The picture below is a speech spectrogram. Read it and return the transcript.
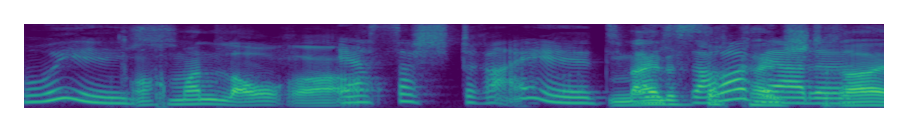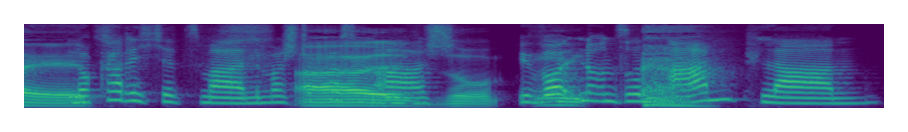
ruhig. Och Mann, Laura. Erster Streit. Nein, ich das ist doch sauer kein werde. Streit. Locker dich jetzt mal. Nimm mal Stock aus dem Arsch. Also. Wir wollten unseren Abend planen.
